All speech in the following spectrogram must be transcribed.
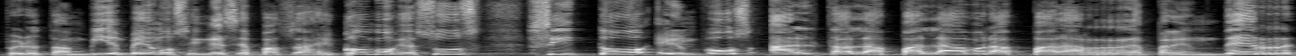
Pero también vemos en ese pasaje cómo Jesús citó en voz alta la palabra para reprender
